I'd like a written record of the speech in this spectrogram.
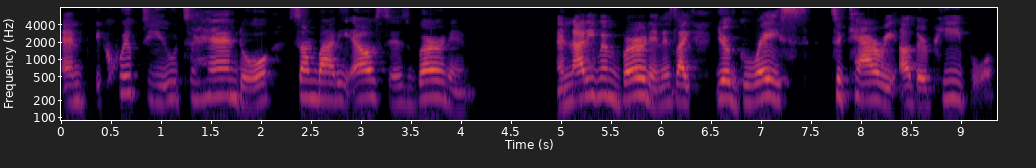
and equipped you to handle somebody else's burden. And not even burden, it's like your grace to carry other people,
